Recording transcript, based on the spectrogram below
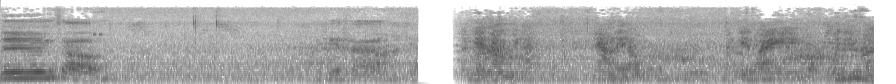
หนึ่งสองโอเคค่ะนเอาไหมคะไม่เอาแล้ว นักเรียนไปบอกตัวนี้ว่า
